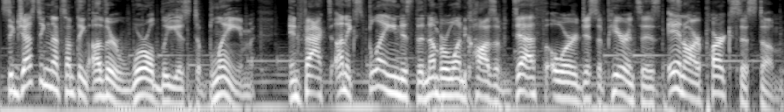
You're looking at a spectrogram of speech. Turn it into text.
suggesting that something otherworldly is to blame. In fact, unexplained is the number one cause of death or disappearances in our park system.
